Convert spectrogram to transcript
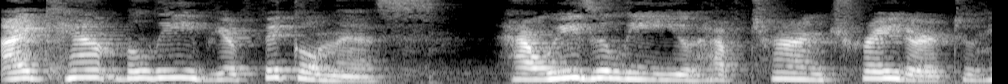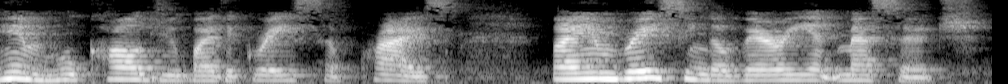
I can't believe your fickleness, how easily you have turned traitor to him who called you by the grace of Christ, by embracing a variant message.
